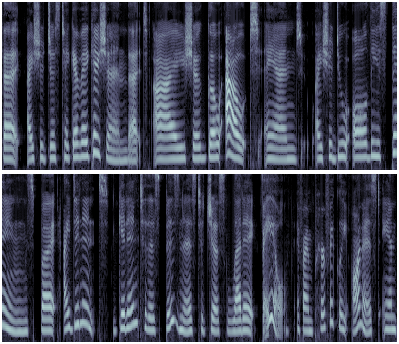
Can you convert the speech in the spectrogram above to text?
that I should just take a vacation, that I should go out and I should do all these things. But I didn't get into this business to just let it fail, if I'm perfectly honest. And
